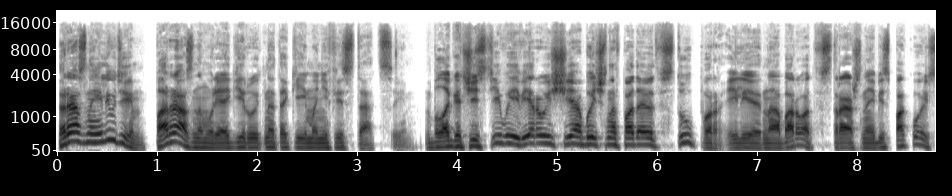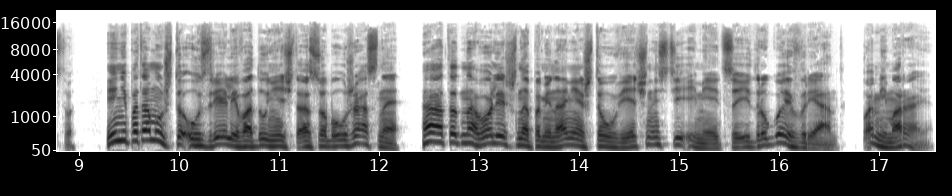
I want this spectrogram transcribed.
Разные люди по-разному реагируют на такие манифестации. Благочестивые верующие обычно впадают в ступор или, наоборот, в страшное беспокойство. И не потому, что узрели в аду нечто особо ужасное, а от одного лишь напоминания, что у вечности имеется и другой вариант, помимо рая.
